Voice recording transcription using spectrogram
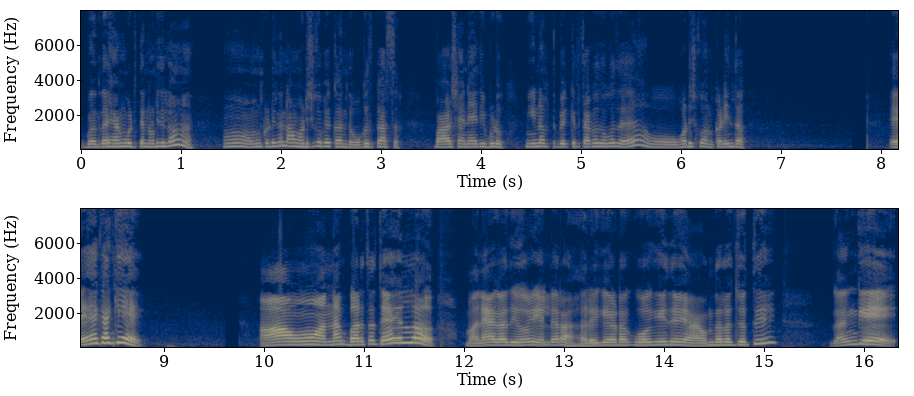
ಬದಲ ಹೆಂಗೆ ಹೊಡಿತಾನೆ ನೋಡಿದಿಲ್ಲ? ಹ್ಞೂ ಅವ್ನ ಕಡೆಯಿಂದ ನಾವು ಹೊಡಿಸ್ಕೋಬೇಕಂತ, ಹೋಗದ್ ಕಾಸು. ಭಾಳ ಶಾನ್ಯತಿ ಬಿಡು. ನೀನಂತ ಬೇಕಿದ್ರೆ ತಗೋದು ಹೋಗೋದು. ಹೊಡಿಸ್ಕೊ ಅವ್ನ ಕಡೆಯಿಂದ. ಏ, ಕಾಕಿ! ಆ, ಹ್ಞೂ ಅನ್ನಕ್ಕೆ ಬರ್ತತೆ ಇಲ್ಲ? ಮನ್ಯಾಗ ಎಲ್ಲರ ಎಲ್ಲಾರ ಹರಿಗೇಡಕ್ಕೆ ಹೋಗಿದೆ ಯಾವಂದರ ಜೊತೆ? ಗಂಗೆ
